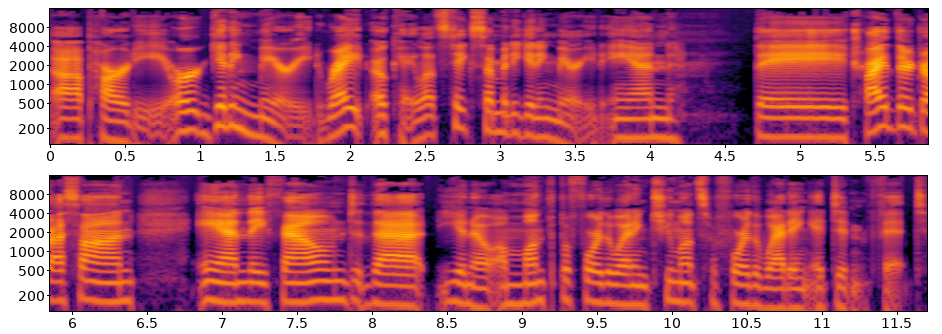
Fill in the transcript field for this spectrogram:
a party or getting married, right? Okay, let's take somebody getting married and they tried their dress on and they found that, you know, a month before the wedding, two months before the wedding, it didn't fit.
